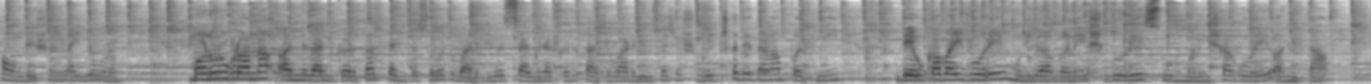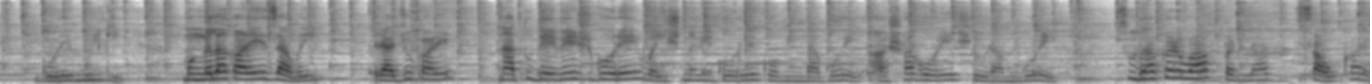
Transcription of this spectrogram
फाउंडेशनला येऊन मनोरुग्णांना अन्नदान करतात. त्यांच्यासोबत वाढदिवस साजरा करतात. वाढदिवसाच्या शुभेच्छा देताना पत्नी देवकाबाई गोरे मुलगा गणेश गोरे सून मनीषा गोरे अनिता गोरे मुलगी मंगला काळे जावई राजू काळे नातू देवेश गोरे वैष्णवी गोरे गोविंदा गोरे आशा गोरे शिवराम गोरे सुधाकर वाघ प्रल्हाद सावकाळे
